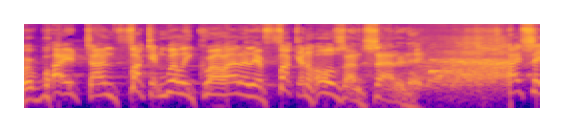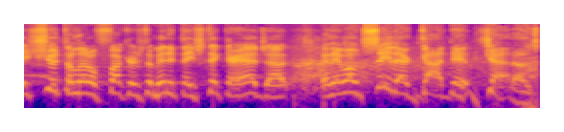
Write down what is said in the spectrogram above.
or Wiarton fucking Willie crawl out of their fucking holes on Saturday. I say shoot the little fuckers the minute they stick their heads out and they won't see their goddamn shadows.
